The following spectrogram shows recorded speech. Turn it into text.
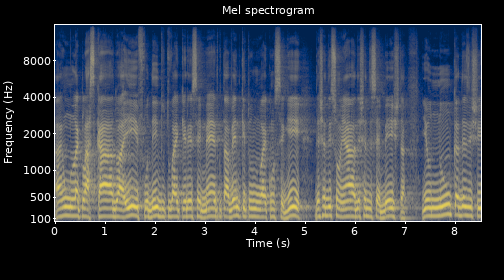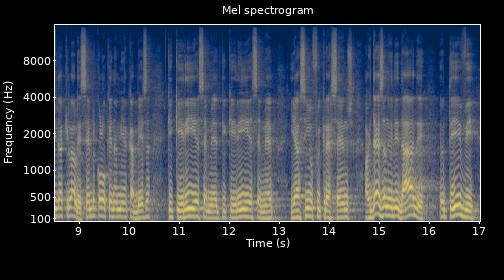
é um moleque lascado aí, fudido, tu vai querer ser médico, tá vendo que tu não vai conseguir? Deixa de sonhar, deixa de ser besta. E eu nunca desisti daquilo ali. Sempre coloquei na minha cabeça que queria ser médico, que queria ser médico. E assim eu fui crescendo. Aos 10 anos de idade, eu tive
